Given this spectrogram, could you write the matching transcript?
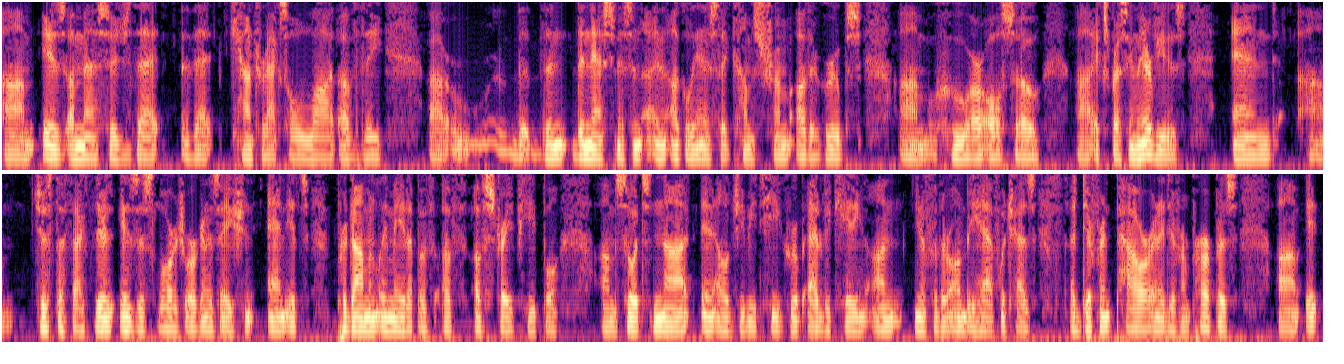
um, is a message that, that counteracts a lot of the, uh, the, the, the, nastiness and, and, ugliness that comes from other groups, um, who are also, uh, expressing their views. And, um, just the fact there is this large organization and it's predominantly made up of, of, of straight people. Um, so it's not an LGBT group advocating on, you know, for their own behalf, which has a different power and a different purpose. Um, it,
